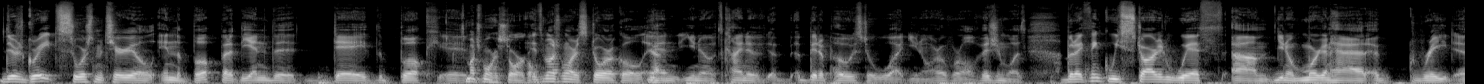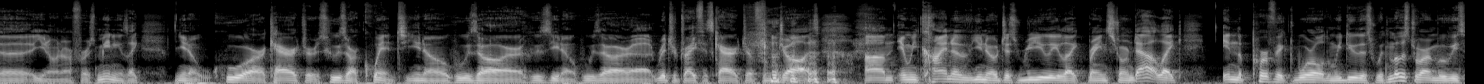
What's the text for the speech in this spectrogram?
there's great source material in the book, but at the end of the day, the book is, it's much more historical. It's much more historical, yeah. and you know, it's kind of a, a bit opposed to what you know our overall vision was. But I think we started started with, um, you know, Morgan had a great, uh, you know, in our first meeting is like, you know, who are our characters? Who's our Quint? You know, who's our, who's, you know, who's our uh, Richard Dreyfuss character from Jaws? um, and we kind of, you know, just really like brainstormed out like, in the perfect world, and we do this with most of our movies,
